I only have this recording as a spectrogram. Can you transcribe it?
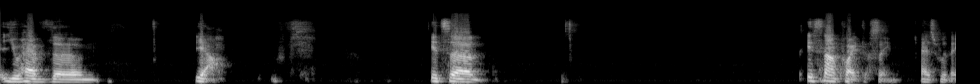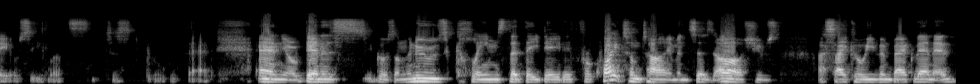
you have the, yeah, it's a, it's not quite the same as with AOC. Let's just go with that. And, you know, Dennis goes on the news, claims that they dated for quite some time, and says, oh, she was a psycho even back then. And,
